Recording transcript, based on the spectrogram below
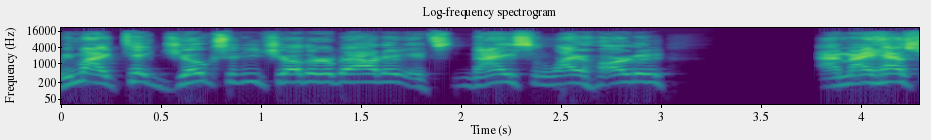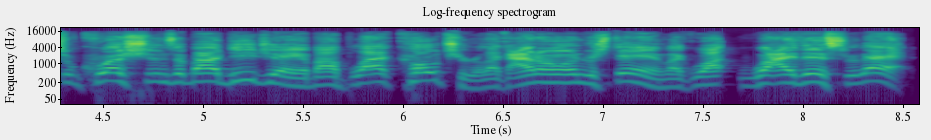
We might take jokes at each other about it. It's nice and lighthearted. I might have some questions about DJ, about black culture. Like, I don't understand, like, why, why this or that,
